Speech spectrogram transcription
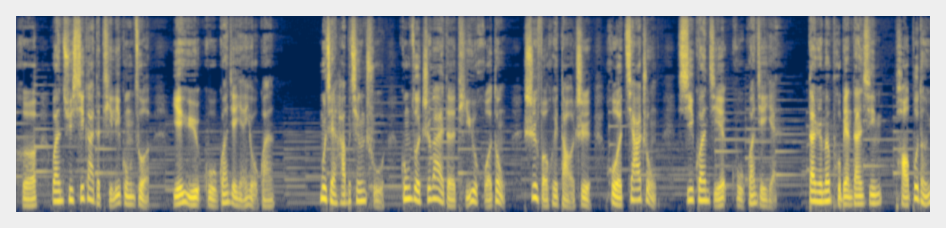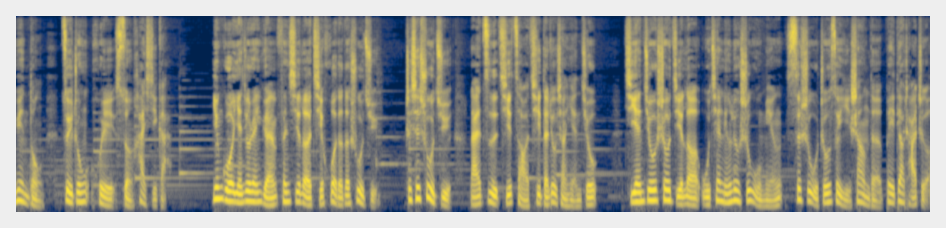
和弯曲膝盖的体力工作也与骨关节炎有关。目前还不清楚工作之外的体育活动是否会导致或加重膝关节骨关节炎，但人们普遍担心跑步等运动最终会损害膝盖。英国研究人员分析了其获得的数据，这些数据来自其早期的六项研究。其研究收集了五千零六十五名四十五周岁以上的被调查者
